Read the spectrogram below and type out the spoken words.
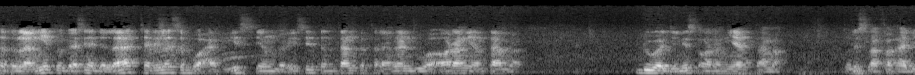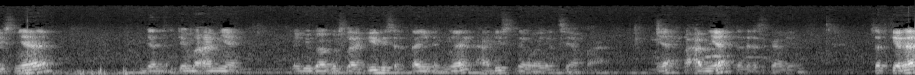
Satu lagi tugasnya adalah carilah sebuah hadis yang berisi tentang keterangan dua orang yang tamak. Dua jenis orang yang tamak. Tulis lafaz hadisnya dan terjemahannya. Lebih bagus lagi disertai dengan hadis riwayat siapa ya pahamnya dan sekalian saya kira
